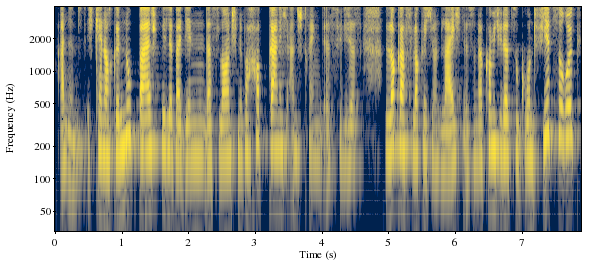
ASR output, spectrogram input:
annimmst. Ich kenne auch genug Beispiele, bei denen das Launchen überhaupt gar nicht anstrengend ist, für die das locker, flockig und leicht ist. Und da komme ich wieder zu Grund 4 zurück.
